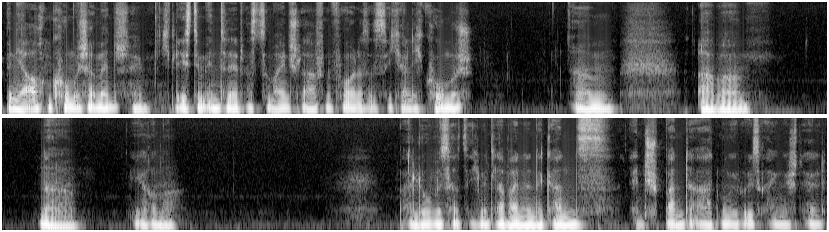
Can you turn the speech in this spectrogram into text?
ich bin ja auch ein komischer Mensch. Ich lese im Internet was zum Einschlafen vor, das ist sicherlich komisch. Ähm, aber, naja, wie auch immer. Bei Lovis hat sich mittlerweile eine ganz entspannte Atmung übrigens eingestellt.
